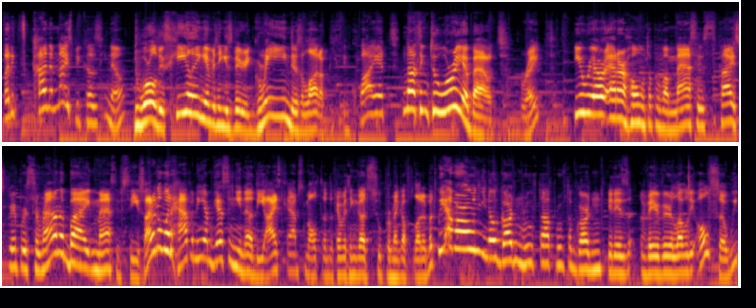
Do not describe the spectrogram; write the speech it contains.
but it's kind of nice because, you know, the world is healing, everything is very green, there's a lot of peace and quiet. Nothing to worry about, right? Here we are at our home on top of a massive skyscraper surrounded by massive seas. So I don't know what happened here. I'm guessing, you know, the ice caps melted. Everything got super mega flooded. But we have our own, you know, garden rooftop, rooftop garden. It is very, very lovely. Also, we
